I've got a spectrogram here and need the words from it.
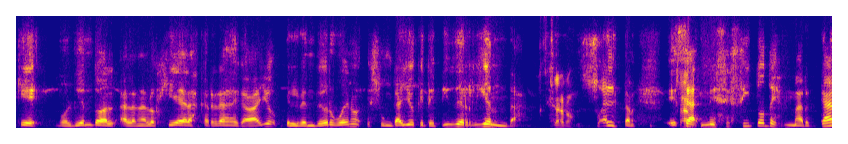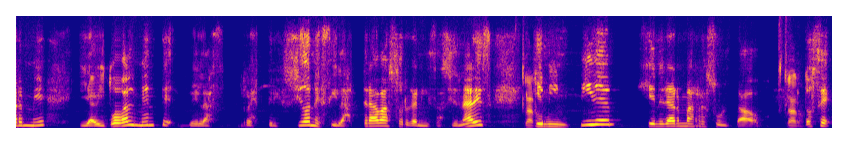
que volviendo a, a la analogía de las carreras de caballo, el vendedor bueno es un gallo que te pide rienda Claro. Suéltame. O sea, necesito desmarcarme y habitualmente de las restricciones y las trabas organizacionales que me impiden generar más resultados. Entonces,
